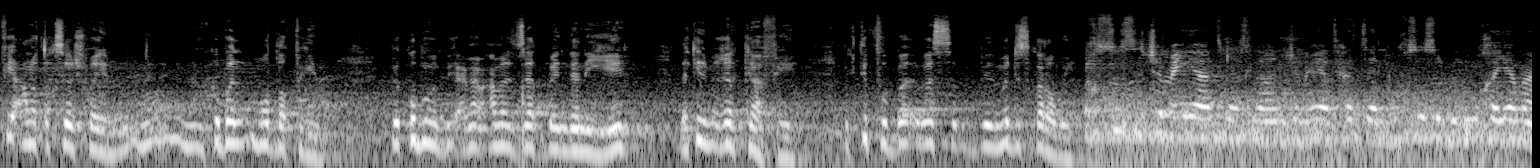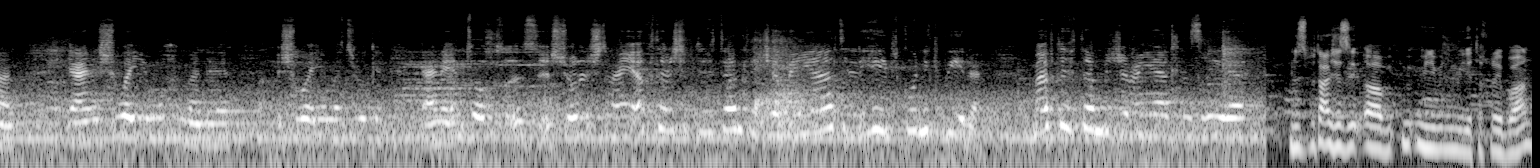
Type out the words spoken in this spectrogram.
في عمل تقصير شوي من قبل موظفين. بيقوموا بعمل ذات بيندانيه لكن غير كافية. بيكتفوا بس بالمجلس القروي بخصوص الجمعيات مثلا جمعيات حتى بخصوص بالمخيمات يعني شوي مهملة شوي متروكة. يعني أنتم الشؤون الاجتماعية؟ أكثر شيء بتهتم في الجمعيات اللي هي بتكون كبيرة. ما بتهتم بالجمعيات الصغيرة. نسبة عجزي آه 100% تقريبا. إيه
